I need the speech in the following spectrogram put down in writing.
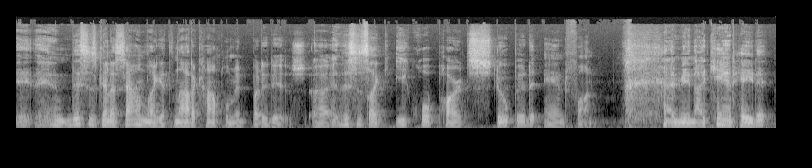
and this is going to sound like it's not a compliment, but it is. Uh, this is like equal parts stupid and fun. I mean, I can't hate it.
